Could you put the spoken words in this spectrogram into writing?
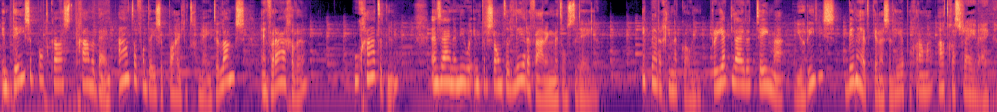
In deze podcast gaan we bij een aantal van deze pilotgemeenten langs en vragen we: hoe gaat het nu? En zijn er nieuwe interessante leerervaringen met ons te delen? Ik ben Regina Koning, projectleider thema juridisch binnen het kennis- en leerprogramma Aardgasvrije Wijken.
